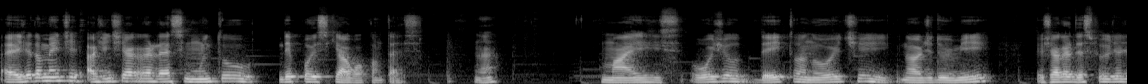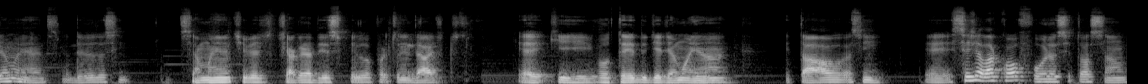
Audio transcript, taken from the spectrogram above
É, geralmente a gente agradece muito depois que algo acontece, né? Mas hoje eu deito à noite, na hora de dormir, eu já agradeço pelo dia de amanhã. Meu Deus, assim, se amanhã eu tiver, te agradeço pela oportunidade que, é, que vou ter do dia de amanhã e tal, assim, é, seja lá qual for a situação,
